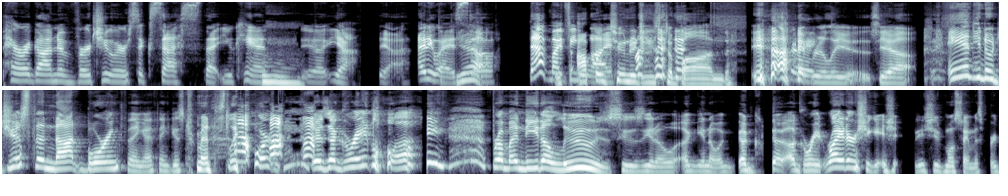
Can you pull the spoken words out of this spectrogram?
paragon of virtue or success that you can't. Mm. Uh, yeah. Yeah. Anyway, yeah. so that might it's be opportunities to bond. Yeah, right. it really is. Yeah, and you know, just the not boring thing I think is tremendously important. There's a great line from Anita Loos, who's you know, a, you know, a, a, a great writer. She, she, she's most famous for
